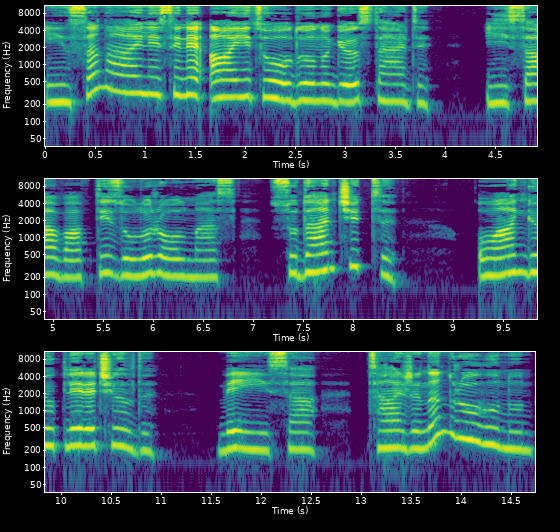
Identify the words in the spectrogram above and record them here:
insan ailesine ait olduğunu gösterdi. İsa vaftiz olur olmaz sudan çıktı. O an gökler açıldı ve İsa Tanrı'nın ruhunun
